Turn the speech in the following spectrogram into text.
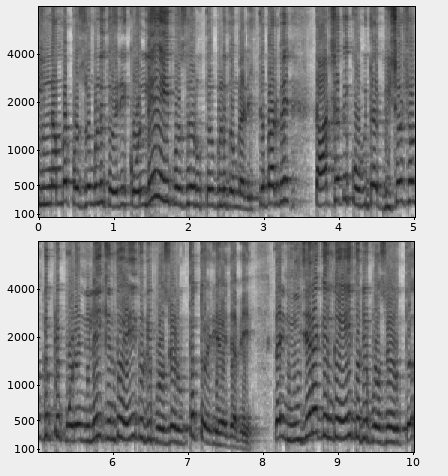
তিন নম্বর প্রশ্নগুলি তৈরি করলেই এই প্রশ্নের উত্তরগুলি তোমরা লিখতে পারবে, তার সাথে কবিতার বিষয় সংক্ষেপটি পড়ে নিলেই কিন্তু এই দুটি প্রশ্নের উত্তর তৈরি হয়ে যাবে। তাই নিজেরা কিন্তু এই দুটি প্রশ্নের উত্তর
